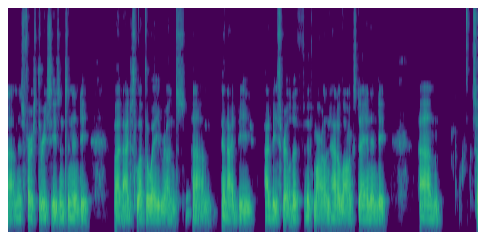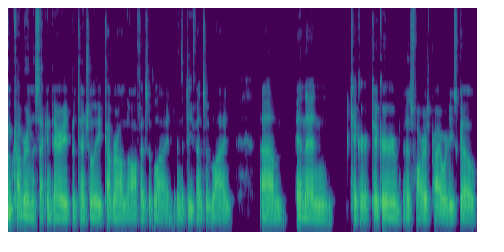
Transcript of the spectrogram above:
um, his first three seasons in Indy, but I just love the way he runs, um, and I'd be I'd be thrilled if if Marlon had a long stay in Indy. Um, some cover in the secondary, potentially cover on the offensive line and the defensive line, um, and then kicker. Kicker, as far as priorities go,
